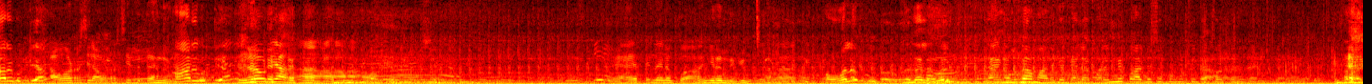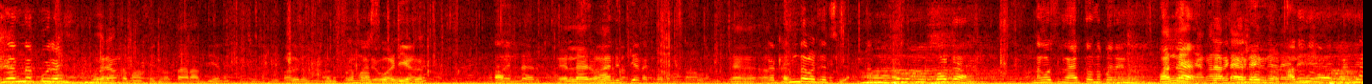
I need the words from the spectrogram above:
ആറ് കുട്ടിയാ? ആറ് കുട്ടിയാ? എന്താ മാനക്കല്ലേ പറഞ്ഞ പാർട്ട്ണർഷിപ്പ് കുട്ടി എന്നാ പൂരം? അടുത്ത മാസം ഇരുപത്തി ആറാം തീയതിയാണ് അതൊരു പരിപാടിയാണ്. എല്ലാവരും എന്താ പറ്റാ ചെയ്യാം? പോട്ടെ. ഞങ്ങൾ നേരത്തെ ഒന്ന് പറയുന്നത് പോട്ടെ. അതൊന്ന് നോക്കണ്ടേ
